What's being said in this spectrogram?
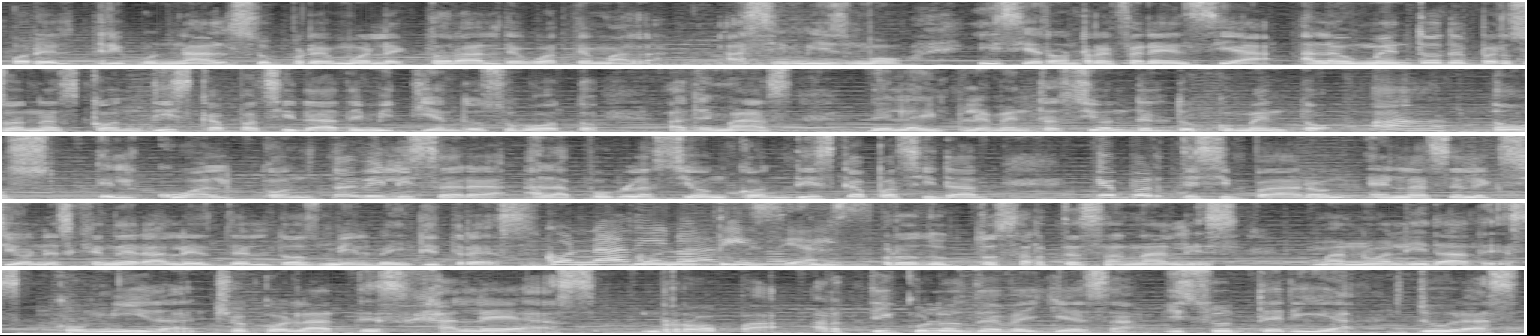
por el Tribunal Supremo Electoral de Guatemala. Asimismo, hicieron referencia al aumento de personas con discapacidad emitiendo su voto, además de la implementación del documento A2, el cual contabilizará a la población con discapacidad que participaron en las elecciones generales del 2023. Con Nadie Noticias. Productos artesanales, manualidades, comida, chocolates, jaleas, ropa, artículos de belleza, bisutería, duras,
